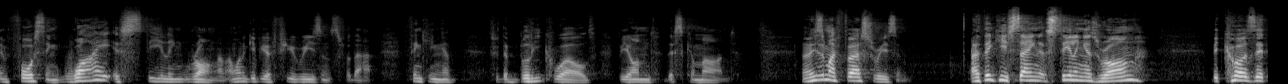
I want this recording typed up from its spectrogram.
enforcing? Why is stealing wrong? And I want to give you a few reasons for that, thinking through the bleak world beyond this command. Now, this is my first reason. I think he's saying that stealing is wrong because it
